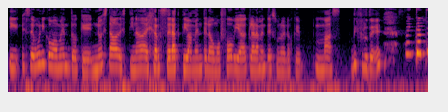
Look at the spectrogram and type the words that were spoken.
y ese único momento que no estaba destinada a ejercer activamente la homofobia, claramente es uno de los que más disfruté. Me encanta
